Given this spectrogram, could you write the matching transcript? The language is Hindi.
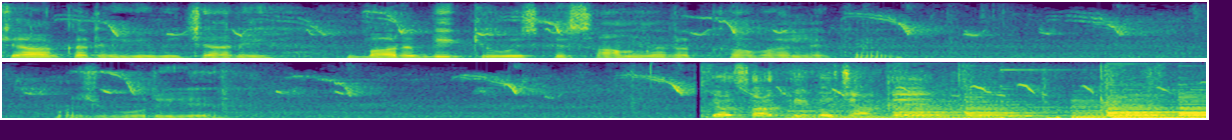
क्या करेगी बेचारी? बारबी क्यों इसके सामने रखा हुआ है, लेकिन मजबूरी है। साथी को चाहते हैं।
